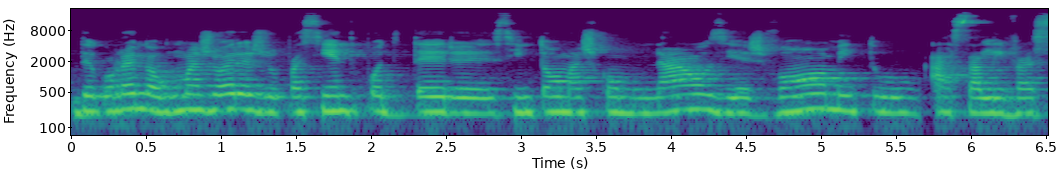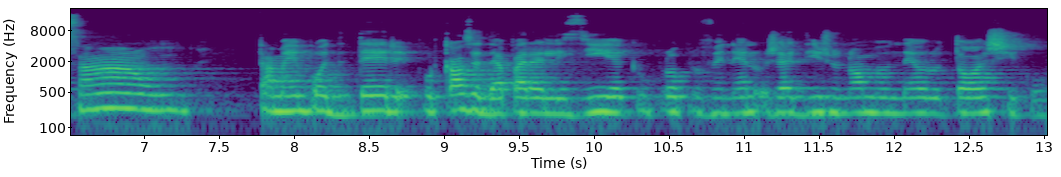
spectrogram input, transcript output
Decorrendo algumas horas, o paciente pode ter eh, sintomas como náuseas, vômito, a salivação, também pode ter, por causa da paralisia, que o próprio veneno já diz o nome, o neurotóxico,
